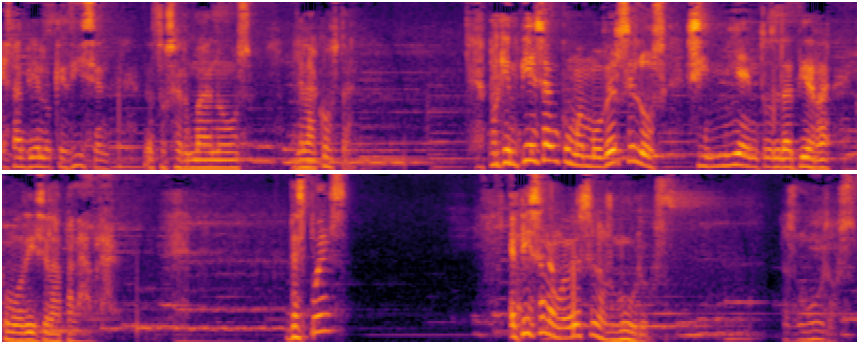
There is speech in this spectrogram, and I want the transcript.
Es también lo que dicen nuestros hermanos de la costa. Porque empiezan como a moverse los cimientos de la tierra, como dice la palabra. Después empiezan a moverse los muros, los muros,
